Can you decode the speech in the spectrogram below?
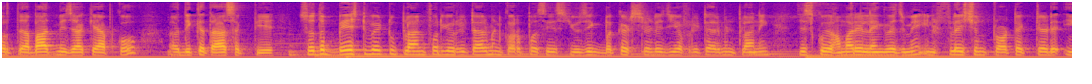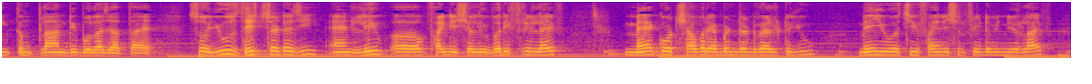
और बाद में जाके आपको दिक्कत आ सकती है। So the best way to plan for your retirement corpus is using bucket strategy of retirement planning जिसको हमारे लैंग्वेज में इन्फ्लेशन प्रोटेक्टेड इनकम प्लान भी बोला जाता है। So use this strategy and live financially very free life may God shower abundant wealth to you may you achieve financial freedom in your life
